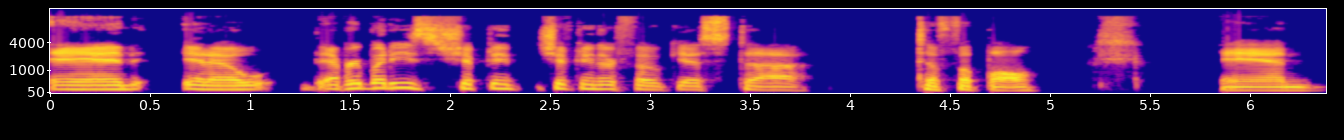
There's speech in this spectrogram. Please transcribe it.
and you know everybody's shifting shifting their focus to to football. And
